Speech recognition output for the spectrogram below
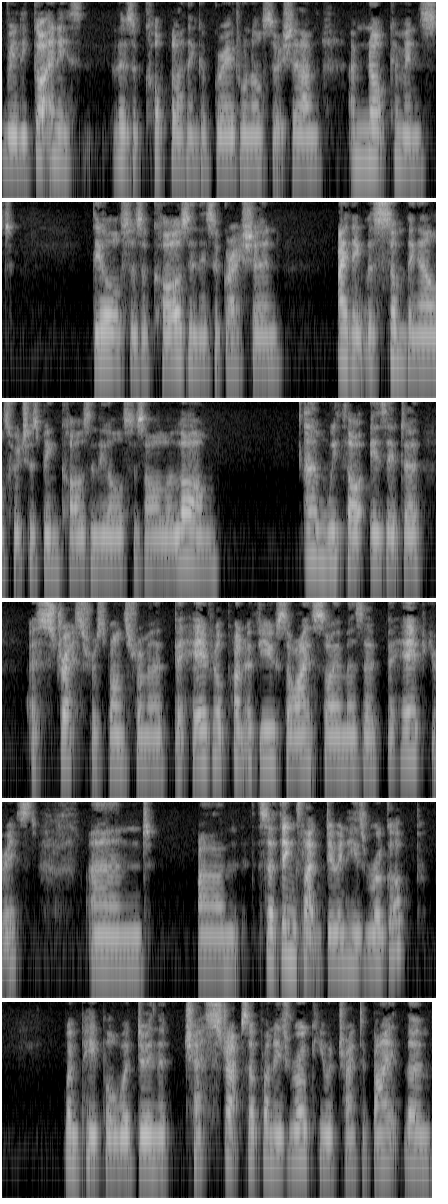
really got any. There's a couple, I think, of grade one ulcers. I'm I'm not convinced the ulcers are causing this aggression. I think there's something else which has been causing the ulcers all along. And we thought, is it a, a stress response from a behavioural point of view? So I saw him as a behaviourist. And um, so things like doing his rug up, when people were doing the chest straps up on his rug, he would try to bite them.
